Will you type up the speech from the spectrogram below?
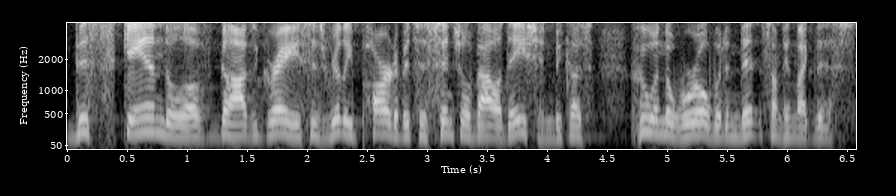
this scandal of God's grace is really part of its essential validation because who in the world would invent something like this?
